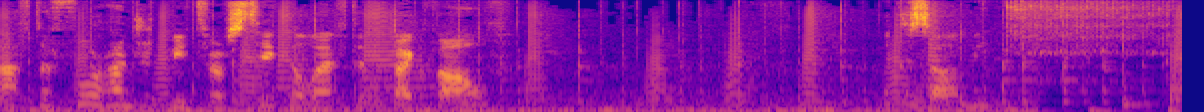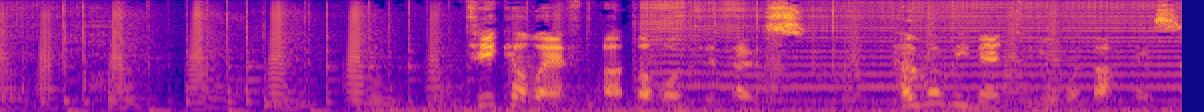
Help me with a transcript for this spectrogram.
after 400 metres, take a left at the big valve. What does that mean? Take a left at the haunted house. How are we meant to know what that is?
